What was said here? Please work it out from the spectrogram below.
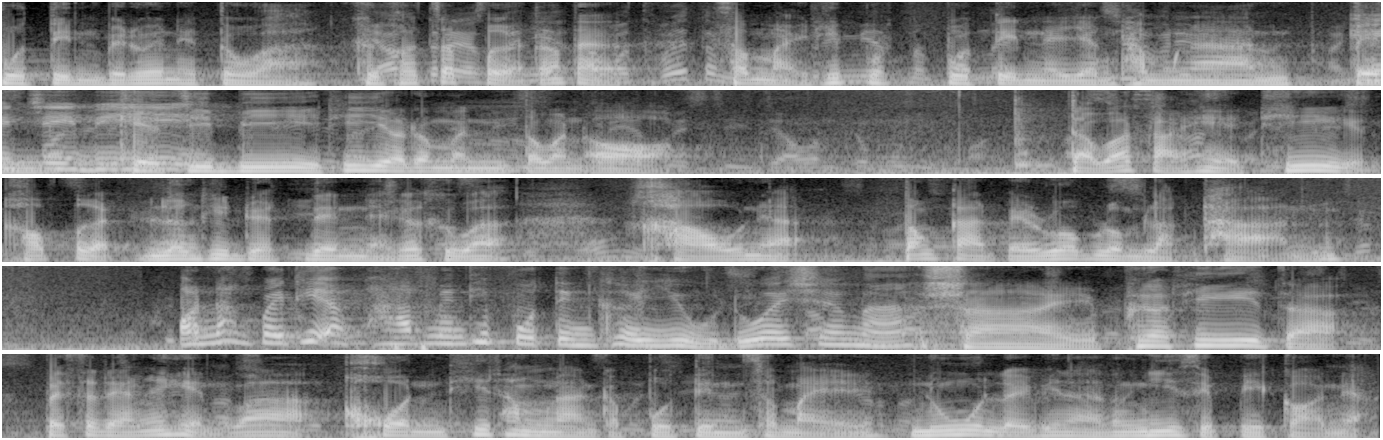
ปูตินไปด้วยในตัว คือเขาจะเปิดตั้งแต่สมัยที่ปูปูตินเนี่ยยังทำงานเป็น KGB KGB ที่เยอรมันตะวันออก แต่ว่าสาเหตุที่เขาเปิดเรื่องที่เดรสเดนเนี่ยก็คือว่าเขาเนี่ยต้องการไปรวบรวมหลักฐาน อ๋อนางไปที่อพาร์ตเมนต์ที่ปูตินเคยอยู่ด้วยใช่ไหมใช่เพื่อที่จะไปแสดงให้เห็นว่าคนที่ทำงานกับปูตินสมัยนู่นเลยพี่นาตั้ง 20 ปีก่อนเนี่ย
